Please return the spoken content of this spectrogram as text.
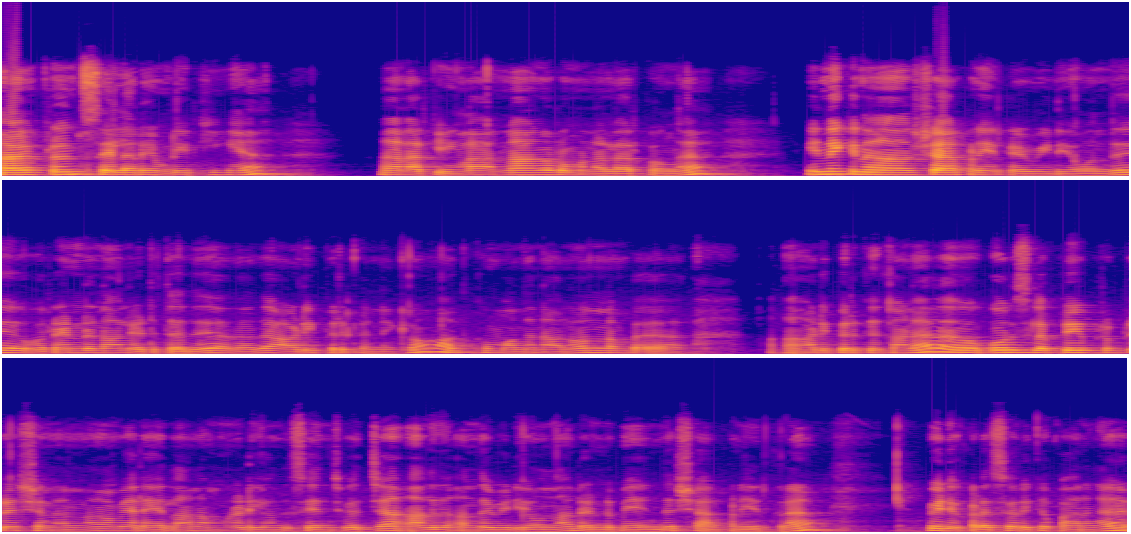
ஹாய் ஃப்ரெண்ட்ஸ் எல்லோரும் எப்படி இருக்கீங்க? நல்லா இருக்கீங்களா? நாங்கள் ரொம்ப நல்லா இருக்கோங்க. இன்றைக்கி நான் ஷேர் பண்ணியிருக்க வீடியோ வந்து ஒரு ரெண்டு நாள் எடுத்தது. அதாவது ஆடிப்பெருக்கு அன்றைக்கும் அதுக்கு மொதல் நாளும் நம்ம ஆடிப்பெருக்குக்கான ஒரு சில ப்ரீ ப்ரிப்ரேஷன் என்ன வேலையெல்லாம் நான் முன்னாடியே வந்து செஞ்சு வச்சேன். அது அந்த வீடியோ தான் ரெண்டுமே வந்து ஷேர் பண்ணியிருக்கிறேன். வீடியோ கடைசி வரைக்கும் பாருங்கள்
